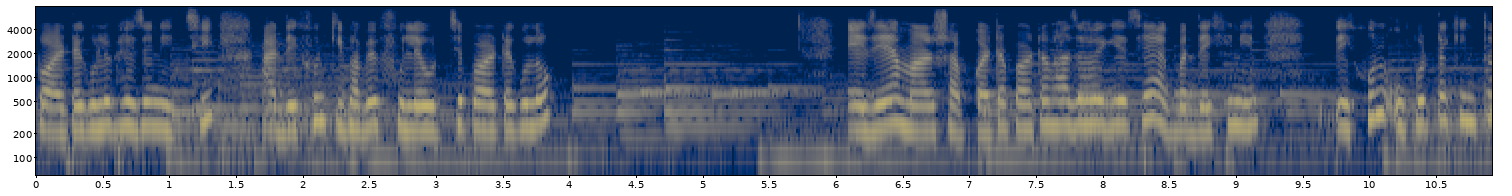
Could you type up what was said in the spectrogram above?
পরোটাগুলো ভেজে নিচ্ছি। আর দেখুন, কীভাবে ফুলে উঠছে পরোটাগুলো। এই যে আমার সব কয়টা পরোটা ভাজা হয়ে গিয়েছে, একবার দেখে নিন। দেখুন, উপরটা কিন্তু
